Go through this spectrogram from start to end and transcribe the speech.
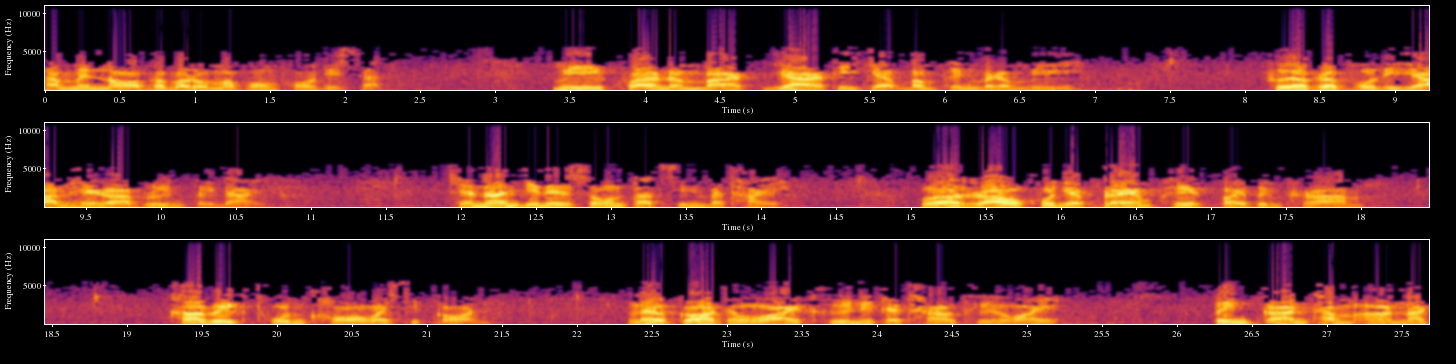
ทำให้หนอพระบรมพงโพธิสัตว์ มีความลำบากยากที่จะบำเพ็ญบารมี เพื่อพระโพธิญาณให้ราบรื่นไปได้ ฉะนั้นจึงได้ทรงตัดสินพระไทย ว่าเราควรจะแปลงเพศไปเป็นพรามข้าไปทูลขอไว้สิก่อน แล้วก็ถวายคืนนี้แก่เท้าเธอไว้ เป็นการทำอานัต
